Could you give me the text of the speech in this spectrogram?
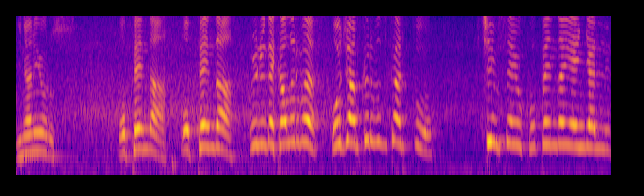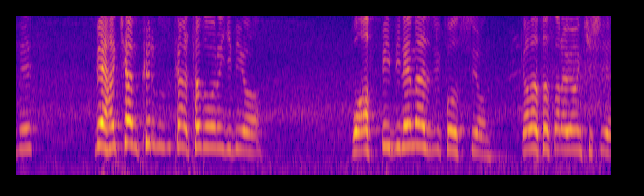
İnanıyoruz. Openda, Openda önünde kalır mı? Hocam kırmızı kart bu. Kimse yok. Openda'yı engelledi. Ve hakem kırmızı karta doğru gidiyor. Bu affedilemez bir pozisyon. Galatasaray 10 kişi.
